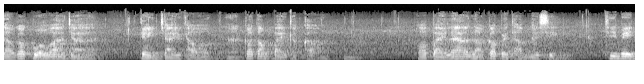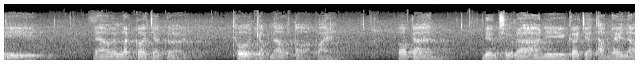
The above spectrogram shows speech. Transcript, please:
เราก็กลัวว่าจะเกรงใจเขาก็ต้องไปกับเขา พอไปแล้วเราก็ไปทำในสิ่งที่ไม่ดี แล้วก็จะเกิด โทษกับเราต่อไป เพราะการดื่มสุรานี้ก็จะทำให้เรา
